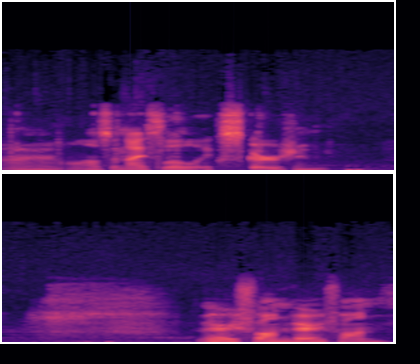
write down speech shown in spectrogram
Alright, well that was a nice little excursion. Very fun, very fun.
